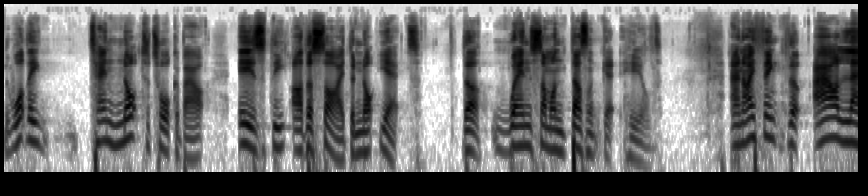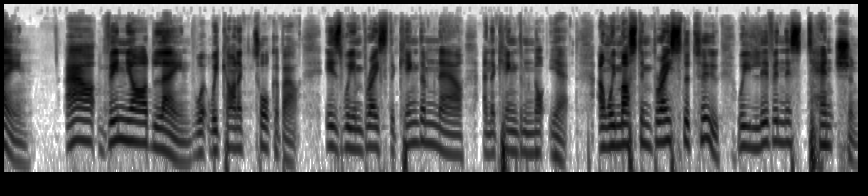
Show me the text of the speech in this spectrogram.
what they tend not to talk about is the other side, the not yet, the when someone doesn't get healed. And I think that our lane, our vineyard lane, what we kind of talk about, is we embrace the kingdom now and the kingdom not yet. And we must embrace the two. We live in this tension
